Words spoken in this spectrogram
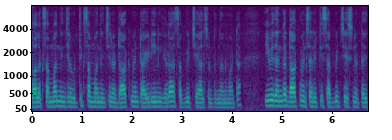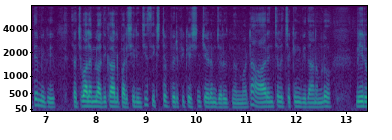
వాళ్ళకి సంబంధించిన వృత్తికి సంబంధించిన డాక్యుమెంట్ ఐడిని కూడా సబ్మిట్ చేయాల్సి ఉంటుందన్నమాట. ఈ విధంగా డాక్యుమెంట్స్ అన్నిటి సబ్మిట్ చేసినట్టయితే మీకు సచివాలయంలో అధికారులు పరిశీలించి సిక్స్ స్టెప్ వెరిఫికేషన్ చేయడం జరుగుతుందన్నమాట. ఆరెంచెల చెకింగ్ విధానంలో మీరు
